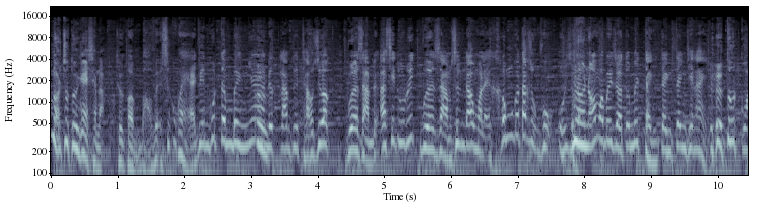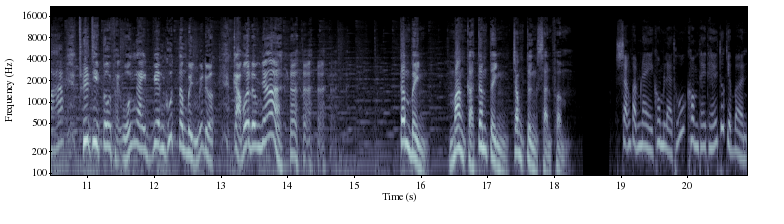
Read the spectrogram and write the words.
Nói cho tôi nghe xem nào. Thực phẩm bảo vệ sức khỏe viên gút tâm bình nhá, Ừ. được làm từ thảo dược, vừa giảm được axit uric, vừa giảm sưng đau mà lại không có tác dụng phụ. Ôi giời. Nhờ nó mà bây giờ tôi mới tỉnh tỉnh tinh thế này. Tốt quá. Thế thì tôi phải uống ngay viên gút tâm bình mới được. Cảm ơn ông nhá. Tâm bình mang cả tâm tình trong từng sản phẩm. Sản phẩm này không là thuốc, không thay thế thuốc chữa bệnh.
